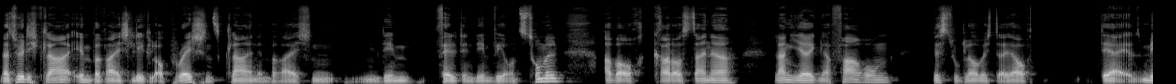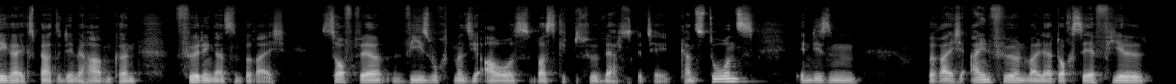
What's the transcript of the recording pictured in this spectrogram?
Natürlich klar im Bereich Legal Operations, klar in den Bereichen, in dem Feld, in dem wir uns tummeln, aber auch gerade aus deiner langjährigen Erfahrung bist du, glaube ich, da ja auch der Mega-Experte, den wir haben können für den ganzen Bereich. Software, wie sucht man sie aus? Was gibt es für Wertungskriterien? Kannst du uns in diesem Bereich einführen, weil ja doch sehr viel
